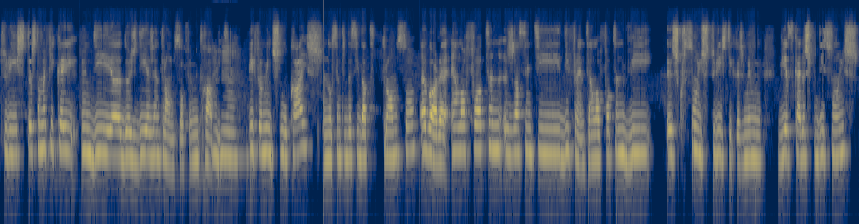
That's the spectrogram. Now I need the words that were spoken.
turistas, também fiquei um dia, dois dias em Tromsø, foi muito rápido. Uhum. Vi foi muitos locais no centro da cidade de Tromsø. Agora, em Lofoten já senti diferente. Em Lofoten vi excursões turísticas, mesmo via sequer expedições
